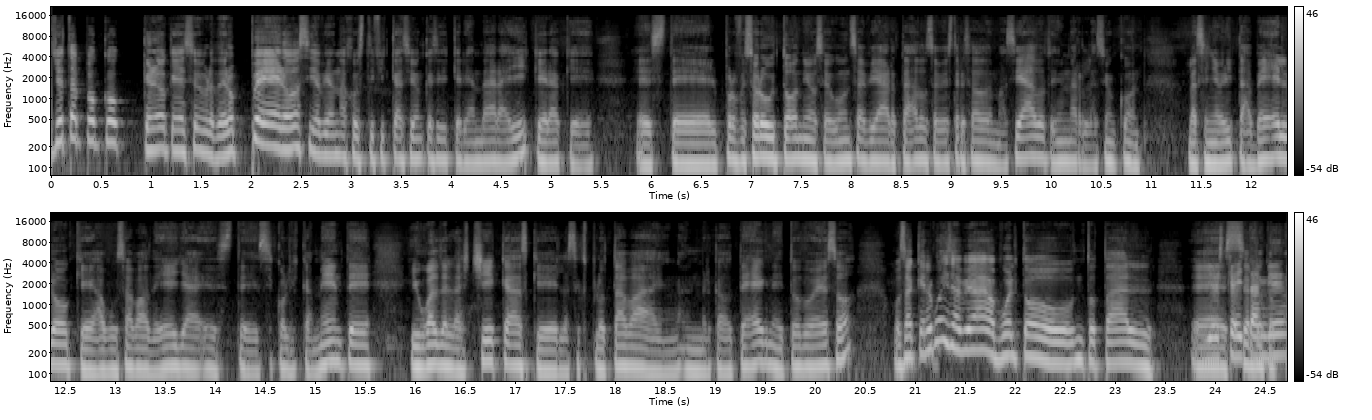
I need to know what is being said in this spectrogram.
yo, tampoco creo que haya sido verdadero, pero sí había una justificación que sí querían dar ahí, que era que este el profesor Utonio, según se había hartado, se había estresado demasiado, tenía una relación con la señorita Velo que abusaba de ella este, psicológicamente, igual de las chicas que las explotaba en, el mercadotecnia y todo eso. O sea que el güey se había vuelto un total... y es que ahí también...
